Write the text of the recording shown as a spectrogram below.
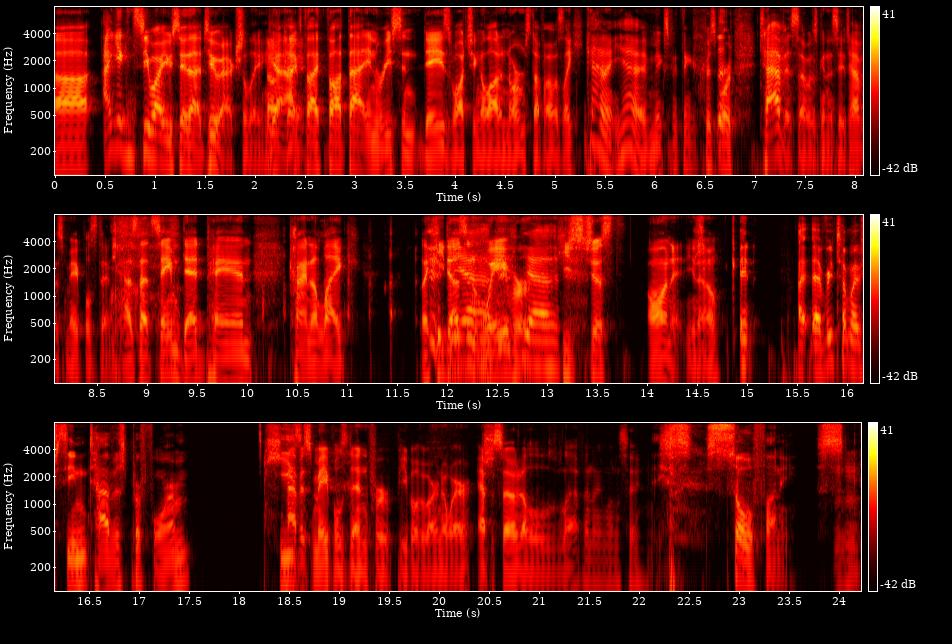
Uh, I can see why you say that too. Actually, yeah. I, I thought that in recent days, watching a lot of Norm stuff, I was like, kind of, yeah, it makes me think of Chris Board. Tavis, I was going to say Tavis Maplesden he has that same deadpan kind of like, like he doesn't Yeah, waver. yeah. He's just on it, you know. And I, every time I've seen Tavis perform, he's Tavis Maplesden for people who aren't aware, episode eleven, I want to say. so funny. S- Mm-hmm.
